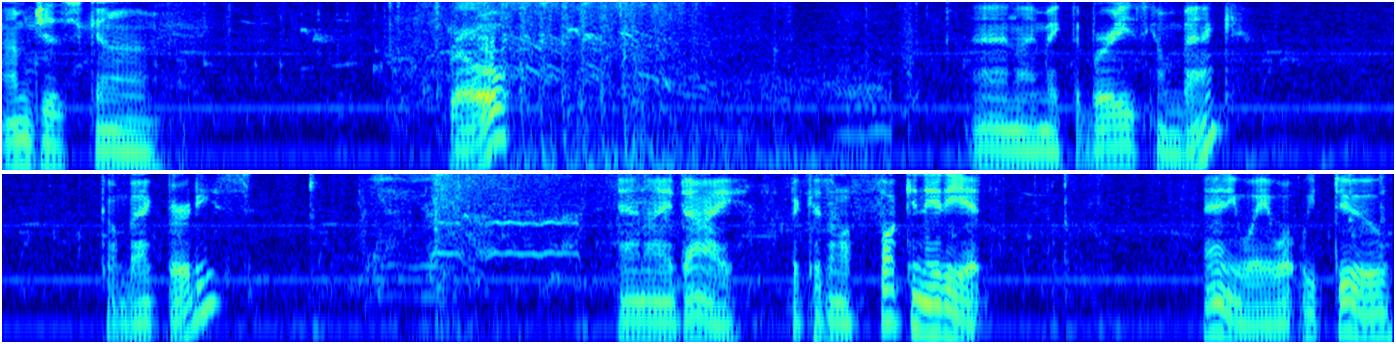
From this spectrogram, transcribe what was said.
I'm just gonna throw. And I make the birdies come back. Come back, birdies. And I die because I'm a fucking idiot. Anyway, what we do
